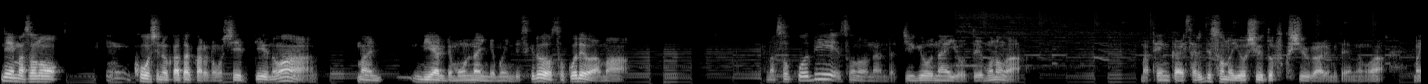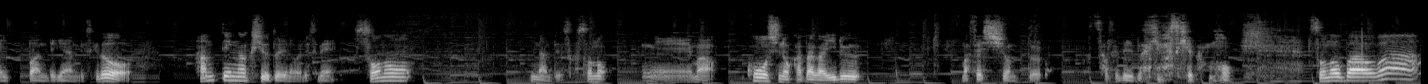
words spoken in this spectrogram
で、まあ、その、講師の方からの教えっていうのは、まあ、リアルでもオンラインでもいいんですけど、そこではまあ、まあ、そこで、そのなんだ、授業内容というものが、まあ、展開されて、その予習と復習があるみたいなのが、まあ、一般的なんですけど、反転学習というのはですね、その、なんていうんですか、その、えー、まあ、講師の方がいる、まあ、セッションとさせていただきますけども、その場は、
